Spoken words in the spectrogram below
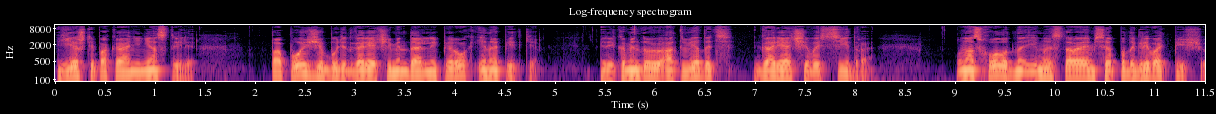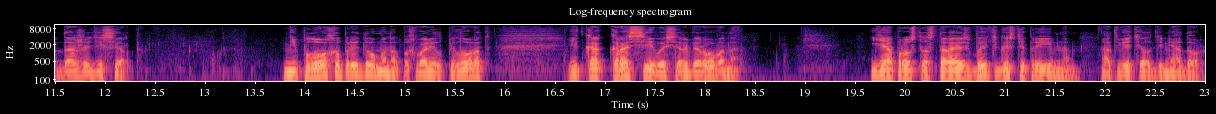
Ешьте, пока они не остыли. Попозже будет горячий миндальный пирог и напитки. Рекомендую отведать горячего сидра. У нас холодно, и мы стараемся подогревать пищу, даже десерт». «Неплохо придумано», — похвалил Пилород. «И как красиво сервировано». «Я просто стараюсь быть гостеприимным», — ответил Дениадор.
